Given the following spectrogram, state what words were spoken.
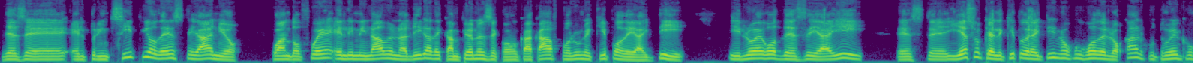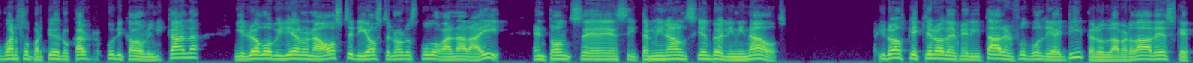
desde el principio de este año, cuando fue eliminado en la Liga de Campeones de CONCACAF por un equipo de Haití. Y luego desde ahí, este, y eso que el equipo de Haití no jugó de local, tuvieron que jugar su partido de local República Dominicana, y luego vinieron a Austin y Austin no los pudo ganar ahí. Entonces, y terminaron siendo eliminados. Y no es que quiero demeritar el fútbol de Haití, pero la verdad es que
